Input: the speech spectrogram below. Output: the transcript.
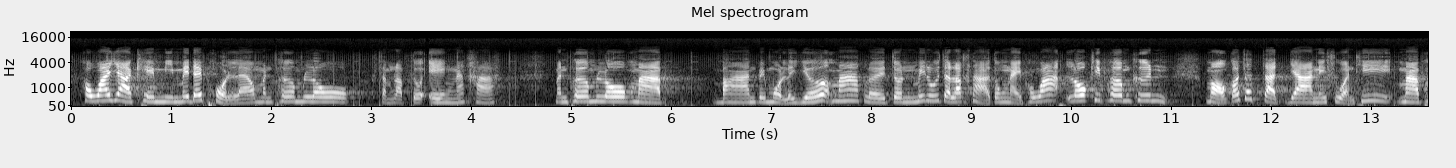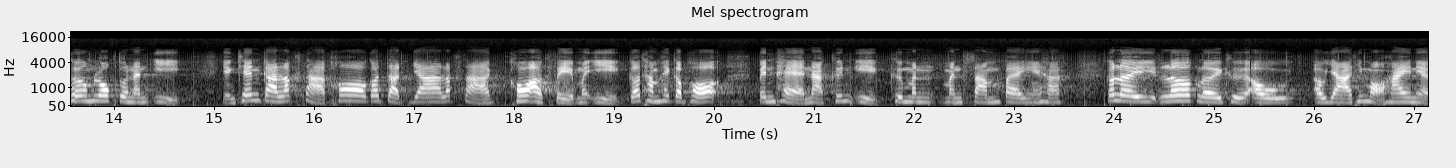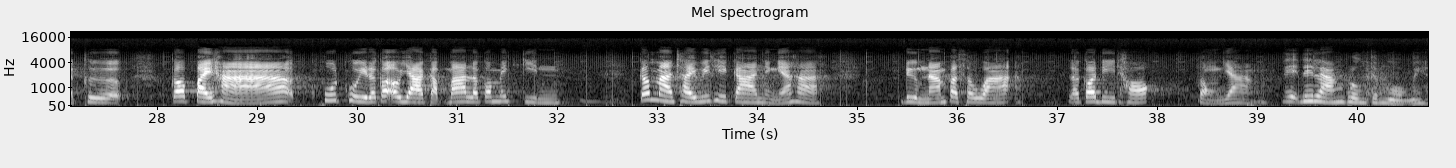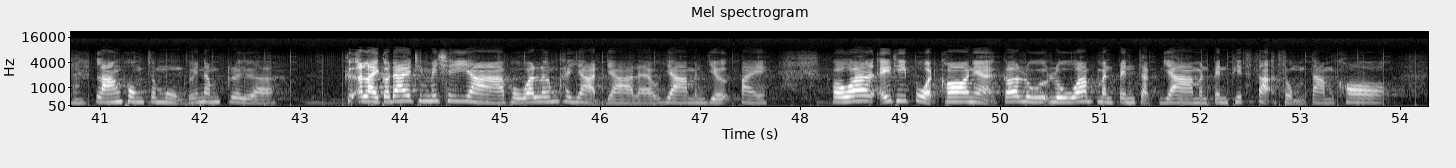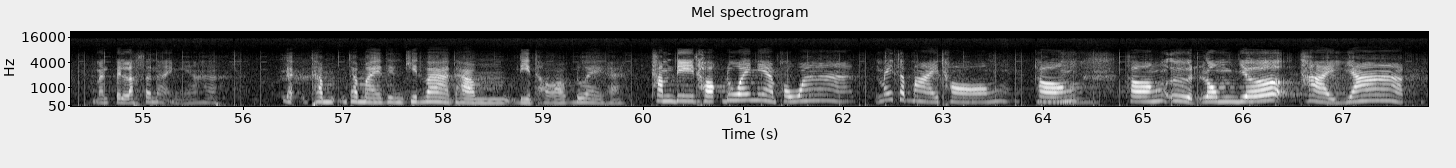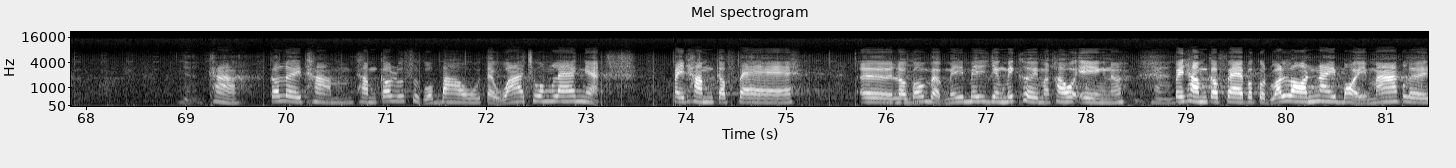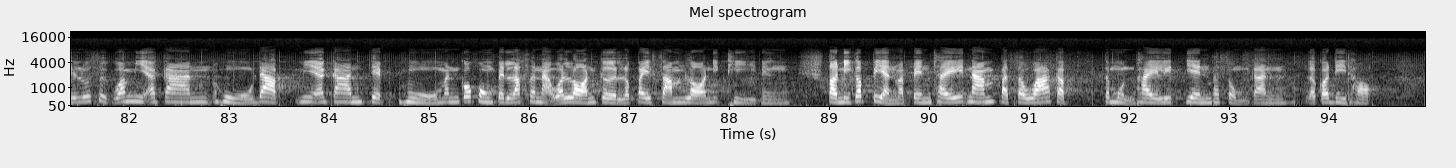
เพราะว่ายาเคมีไม่ได้ผลแล้วมันเพิ่มโรคสำหรับตัวเองนะคะ มันเพิ่มโรคมาบานไปหมดเลยเยอะมากเลย จนไม่รู้จะรักษาตรงไหน เพราะว่าโรคที่เพิ่มขึ้น หมอก็จะจัดยาในส่วนที่มาเพิ่มโรคตัวนั้นอีก อย่างเช่น การรักษาข้อก็จัดยารักษาข้ออักเสบมาอีก ก็ทำให้กระเพาะเป็นแผลหนักขึ้นอีก คือมันมันซ้ำไปไงคะ ก็เลยเลิกเลยคือเอาเอายาที่หมอให้เนี่ยคือก็ไปหาพูดคุยแล้วก็เอายากลับบ้านแล้วก็ไม่กิน ก็มาใช้วิธีการอย่างเงี้ยค่ะ ดื่มน้ำปัสสาวะ แล้วก็ดีท็อกซ์สองอย่าง ได้ได้ล้างโพรงจมูกไหมคะ ล้างโพรงจมูกด้วยน้ำเกลืออคืออะไรก็ได้ที่ไม่ใช่ยา เพราะว่าเริ่มขยาดยาแล้วยามันเยอะไปเพ ราะว่าไอ้ที่ปวดข้อเนี่ยก็รู้รู้ว่ามันเป็นจากยา มันเป็นพิษสะสมตามข้อ มันเป็นลักษณะอย่างเงี้ยค่ะและทำทำไมถึงคิดว่าทำดีท็อกด้วยคะทำดีท็อกด้วยเนี่ยเพราะว่าไม่สบายท้องท้องท้องอืดลมเยอะถ่ายยากค่ะ ก็เลยทำทำก็รู้สึกว่าเบา แต่ว่าช่วงแรกเนี่ยไปทำกาแฟ เออเราก็แบบไม่ไม่ยังไม่เคยมาเข้าเองเนาะค่ะไปทำกาแฟปรากฏว่าร้อนในบ่อยมากเลย รู้สึกว่ามีอาการหูดับ มีอาการเจ็บหู มันก็คงเป็นลักษณะว่าร้อนเกิน แล้วไปซ้ำร้อนอีกทีหนึ่งตอนนี้ก็เปลี่ยนมาเป็นใช้น้ำปัสสาวะกับสมุนไพรลิตรเย็นผสมกัน แล้วก็ดีท็อกซ์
